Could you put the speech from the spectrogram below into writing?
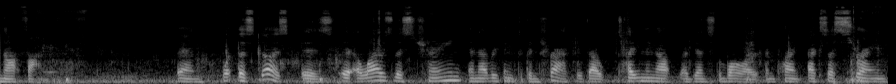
not fun. And what this does is it allows this chain and everything to contract without tightening up against the bar and putting excess strain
